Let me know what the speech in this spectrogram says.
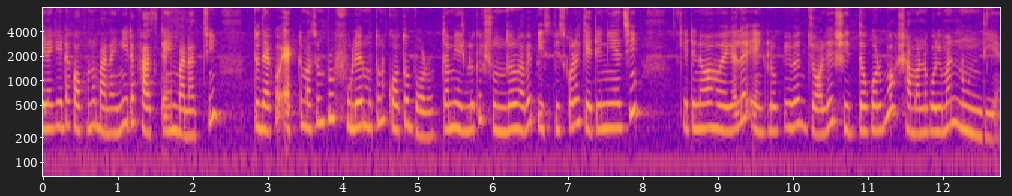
এর আগে এটা কখনো বানাইনি, এটা ফার্স্ট টাইম বানাচ্ছি। তো দেখো, একটা মাশরুম পুরো ফুলের মতন কত বড়। তো আমি এগুলোকে সুন্দরভাবে পিস পিস করে কেটে নিয়েছি। কেটে নেওয়া হয়ে গেলে এগুলোকে এবার জলে সিদ্ধ করব সামান্য পরিমাণ নুন দিয়ে।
